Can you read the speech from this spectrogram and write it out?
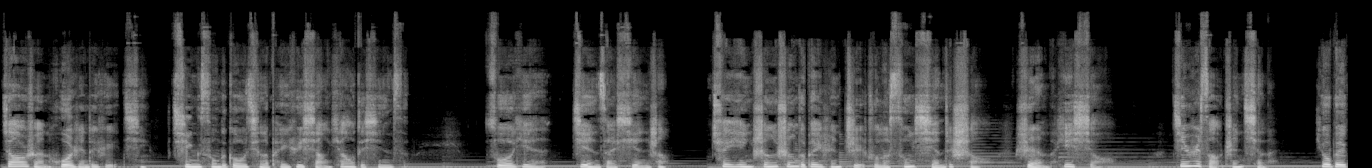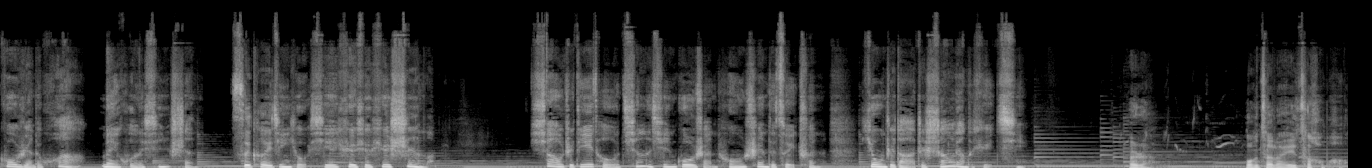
娇软惑人的语气，轻松的勾起了裴玉想要的心思。昨夜箭在弦上，却硬生生的被人止住了松弦的手，忍了一宿。今日早晨起来，又被顾忍的话魅惑了心神，此刻已经有些跃跃欲试了。笑着低头亲了亲顾阮红润的嘴唇，用着打着商量的语气：“软软，我们再来一次好不好？”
